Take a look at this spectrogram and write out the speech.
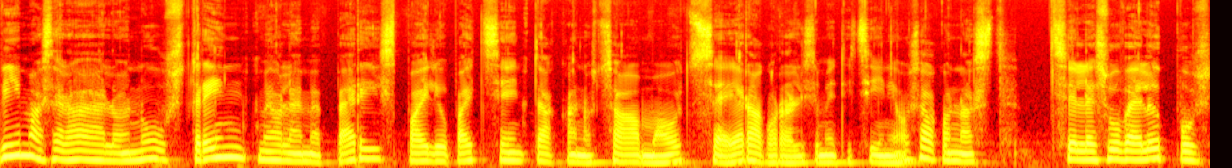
viimasel ajal on uus trend, me oleme päris palju patsiente hakanud saama otse erakorralise meditsiini osakonnast, selle suve lõpus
